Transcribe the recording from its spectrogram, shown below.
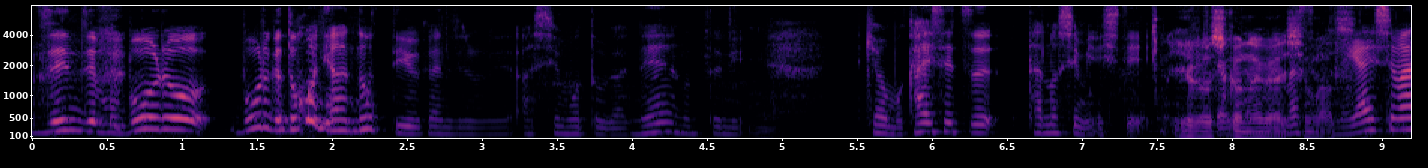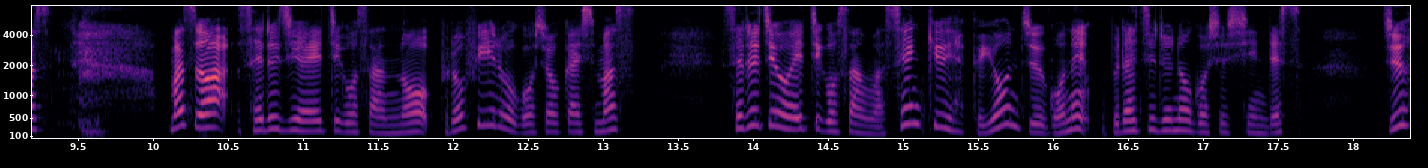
全然もうボールをボールがどこにあんのっていう感じのね足元がね本当に今日も解説楽しみにしてよろしくお思願いします。お願いします。まずはセルジオエチゴさんのプロフィールをご紹介します。セルジオエチゴさんは1945年ブラジルのご出身です。18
